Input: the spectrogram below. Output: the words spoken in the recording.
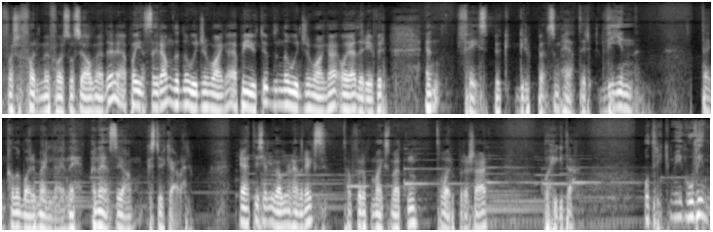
former for sosiale medier. Jeg er på Instagram, The Norwegian Wine Guy. Jeg er på YouTube, The Norwegian Wine Guy. Og jeg driver en Facebook-gruppe som heter Vin. Den kan du bare melde deg inn i en eneste gang hvis du ikke er der. Jeg heter Kjell Gabriel Henriks. Takk for oppmerksomheten. Ta vare på deg sjæl, og hygg deg. Og drikk mye god vin.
